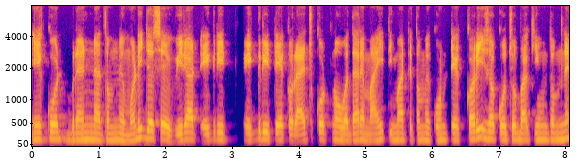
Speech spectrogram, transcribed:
એકોટ બ્રાન્ડના તમને મળી જશે. વિરાટ એગ્રી, એગ્રીટેક રાજકોટનો વધારે માહિતી માટે તમે કોન્ટેક કરી શકો છો. બાકી હું તમને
